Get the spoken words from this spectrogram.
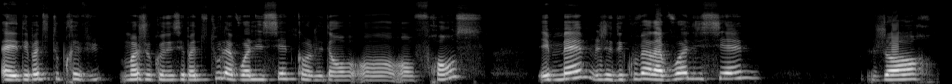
elle n'était pas du tout prévue. Moi, je connaissais pas du tout la voie lycéenne quand j'étais en, en France. Et même, j'ai découvert la voie lycéenne, genre,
